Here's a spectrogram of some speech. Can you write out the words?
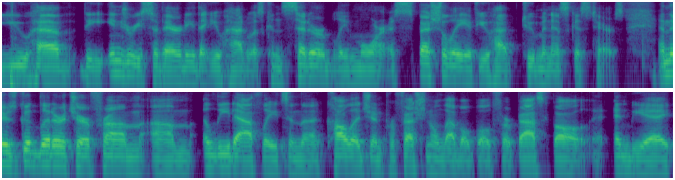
you have the injury severity that you had was considerably more, especially if you had two meniscus tears. And there's good literature from um, elite athletes in the college and professional level, both for basketball, NBA,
